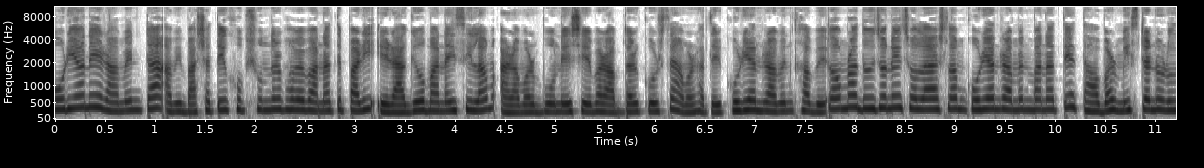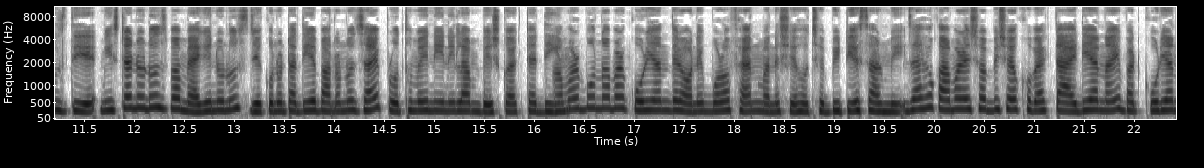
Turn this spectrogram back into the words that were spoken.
কোরিয়ান এই রামেনটা আমি বাসাতেই খুব সুন্দরভাবে বানাতে পারি। এর আগেও বানাইছিলাম আর আমার বোন এসে এবার আবদার করছে, আমার হাতের কোরিয়ান রামেন খাবে। তো আমরা দুইজনে চলে আসলাম কোরিয়ান রামেন বানাতে, তাও আবার মিস্টার নুডলস দিয়ে। মিস্টার নুডলস বা ম্যাগি নুডলস যে কোনোটা দিয়ে বানানো যায়, প্রথমেই নিয়ে নিলাম বেশ কয়েকটা ডিম। আমার বোন আবার কোরিয়ানদের অনেক বড় ফ্যান মানে সে হচ্ছে বিটিএস আর্মি যাই হোক, আমার এসব বিষয়ে খুব একটা আইডিয়া নাই, বাট কোরিয়ান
